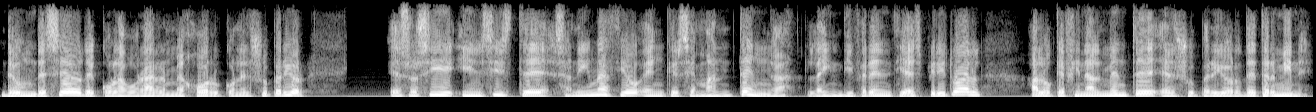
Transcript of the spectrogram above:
de un deseo de colaborar mejor con el superior. Eso sí, insiste San Ignacio en que se mantenga la indiferencia espiritual a lo que finalmente el superior determine.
